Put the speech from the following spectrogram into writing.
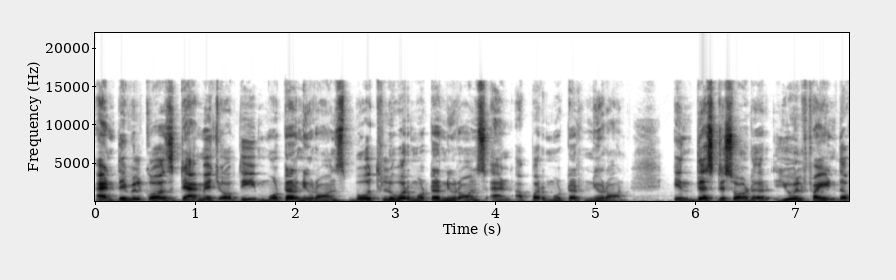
and they will cause damage of the motor neurons both lower motor neurons and upper motor neuron in this disorder you will find the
